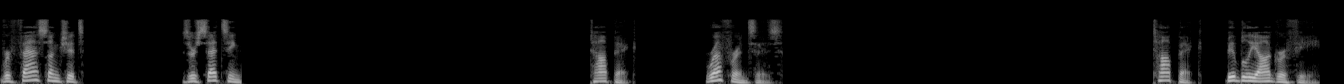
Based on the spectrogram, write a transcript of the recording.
Verfassungsschutz. Zersetzung. Topic References Bibliography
